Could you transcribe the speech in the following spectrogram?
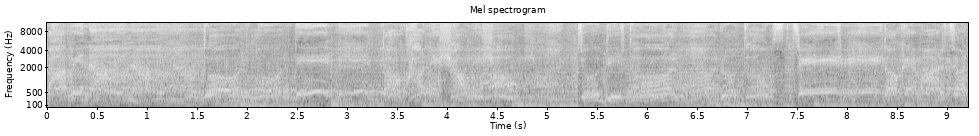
পাবি না। তোর মুক্তি তখনই সম্ভব। যদি তোর প্রথম স্ত্রী তোকে মার্জন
